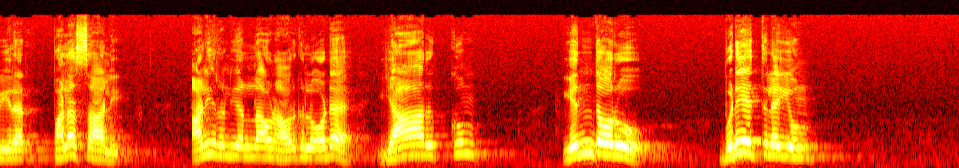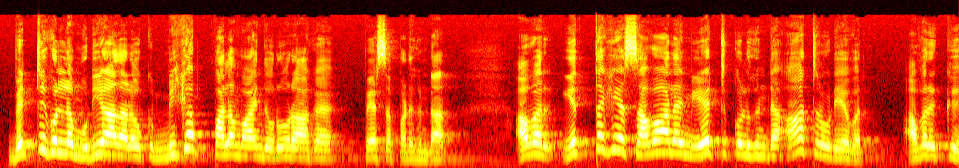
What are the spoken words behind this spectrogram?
வீரர் பலசாலி. அலிர் அலி அல்லாஹன் அவர்களோட யாருக்கும் எந்த ஒரு விடயத்திலையும் வெற்றி கொள்ள முடியாத அளவுக்கு மிக பலம் வாய்ந்த ஒருவராக பேசப்படுகின்றார். அவர் எத்தகைய சவாலையும் ஏற்றுக்கொள்கின்ற ஆற்றலுடையவர்? அவருக்கு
